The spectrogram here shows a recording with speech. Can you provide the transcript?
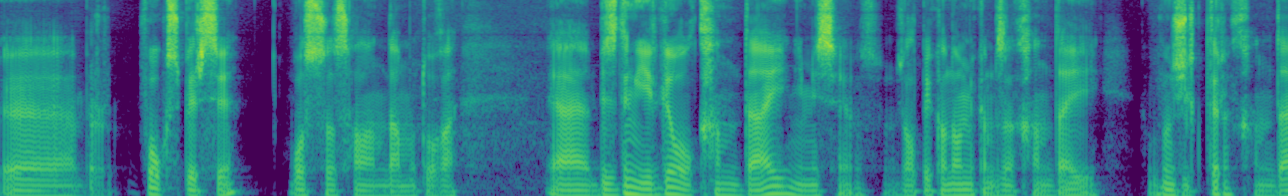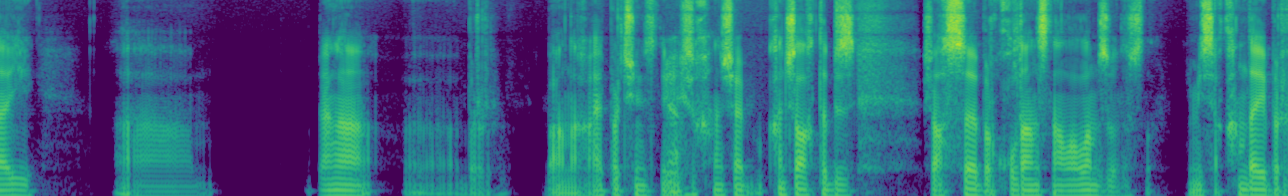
ә, бір фокус берсе осы саланы дамытуға. Ә, біздің елге ол қандай немесе жалпы экономикамызға қандай мүмкіншіліктер қандай ә, жаңа ә, бір бағанағы opportunity демекші қанша қаншалықты біз жақсы бір қолданысын ала аламыз осыдан. Немесе қандай бір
